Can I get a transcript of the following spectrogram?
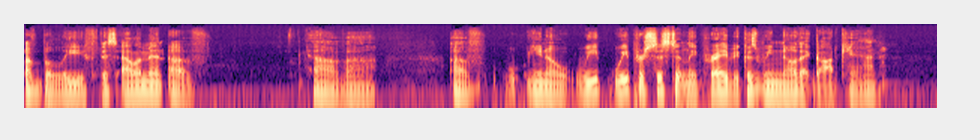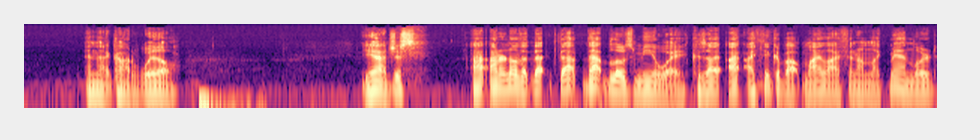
of belief, this element of of uh, of you know we we persistently pray because we know that God can and that God will. Yeah, just I, I don't know that that that that blows me away because I, I I think about my life and I'm like, man, Lord,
